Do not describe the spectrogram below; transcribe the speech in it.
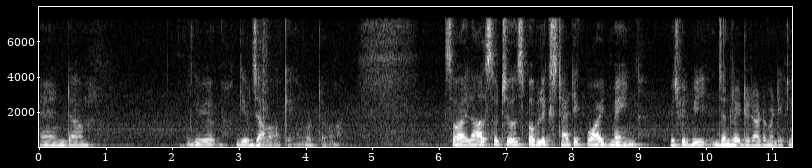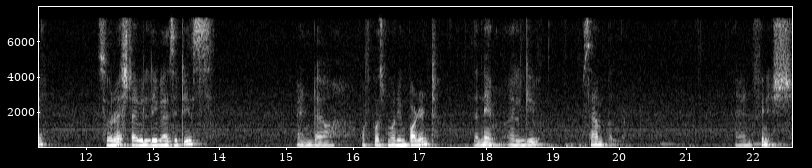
And um, give you give java okay whatever so I'll also choose public static void main which will be generated automatically. So rest I will leave as it is. And uh, of course more important the name. I'll give sample and finish.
